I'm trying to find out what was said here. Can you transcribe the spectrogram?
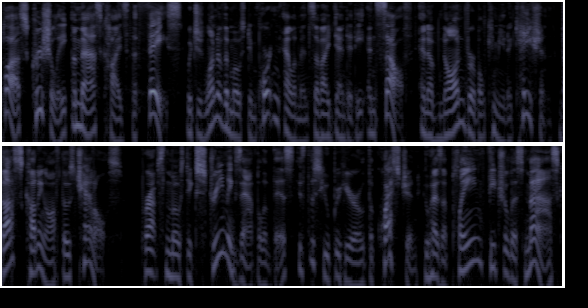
Plus, crucially, a mask hides the face, which is one of the most important elements of identity and self, and of non-verbal communication, thus cutting off those channels. Perhaps the most extreme example of this is the superhero The Question, who has a plain featureless mask,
